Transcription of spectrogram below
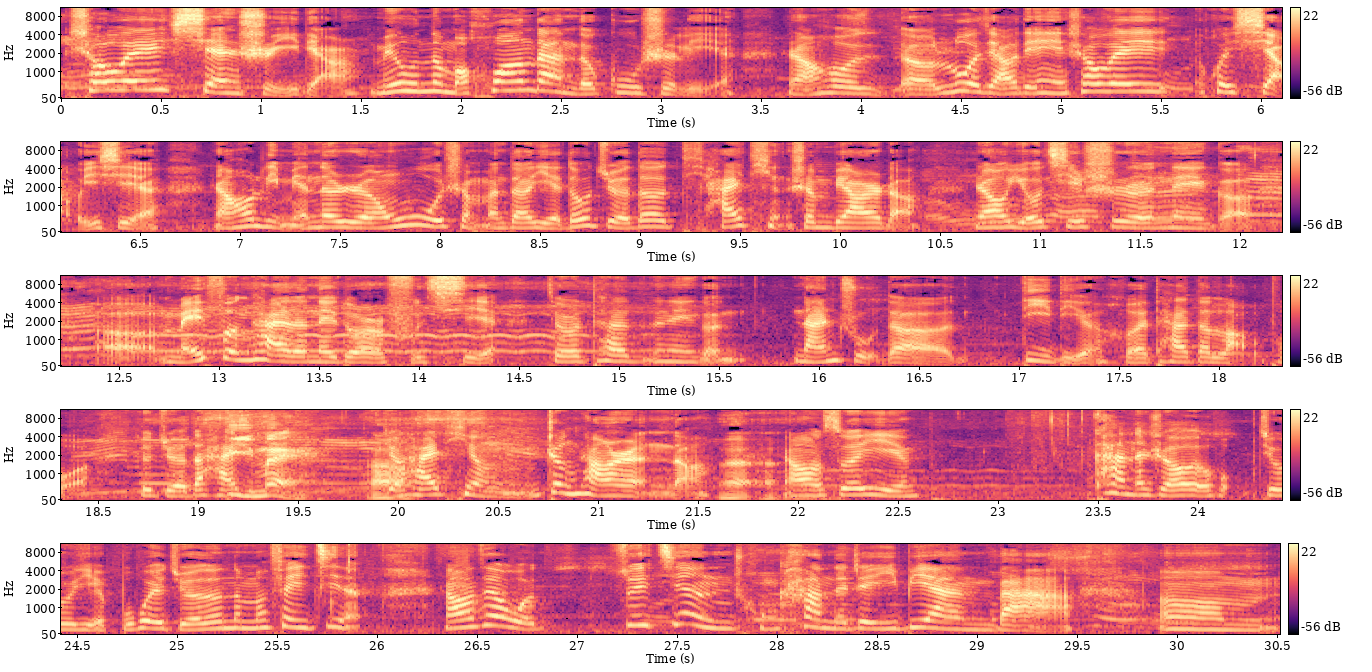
稍微现实一点儿，没有那么荒诞的故事里，然后呃落脚点也稍微会小一些，然后里面的人物什么的也都觉得还挺身边的，然后尤其是那个呃没分开的那对夫妻，就是他的那个男主的弟弟和他的老婆，就觉得还弟妹啊。就还挺正常人的，然后所以看的时候就也不会觉得那么费劲。然后在我最近重看的这一遍吧，嗯，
